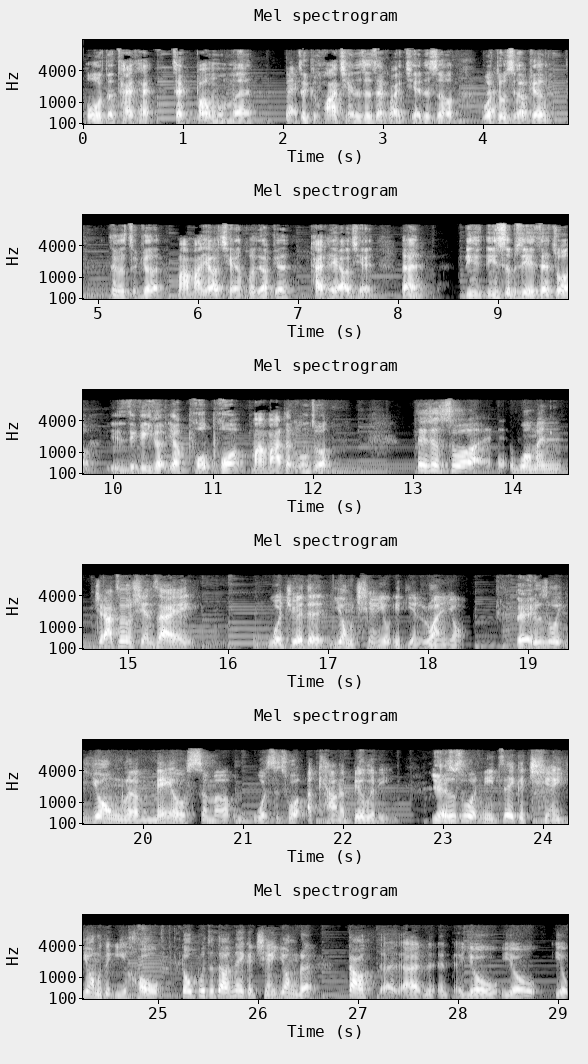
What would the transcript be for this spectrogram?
或我的太太在帮我们对。这个花钱的时候，在管钱的时候，我都是要跟这个这个妈妈要钱，或者要跟太太要钱。那你你是不是也在做这个一个要婆婆妈妈的工作？这就是说，呃我们加州现在，我觉得用钱有一点乱用，对。就是说用了没有什么，我是说 accountability，就是说你这个钱用的以后都不知道那个钱用了到呃呃呃有有有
